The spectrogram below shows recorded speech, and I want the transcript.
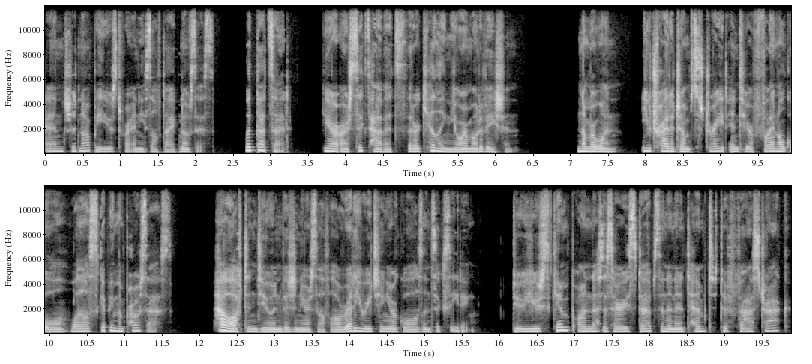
and should not be used for any self-diagnosis. With that said, here are six habits that are killing your motivation. Number one, you try to jump straight into your final goal while skipping the process. How often do you envision yourself already reaching your goals and succeeding? Do you skimp on necessary steps in an attempt to fast track?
